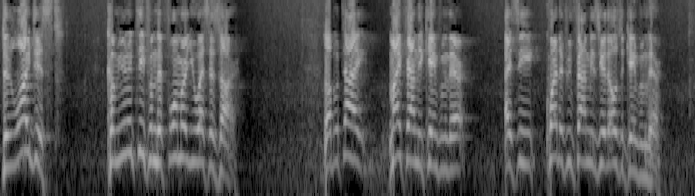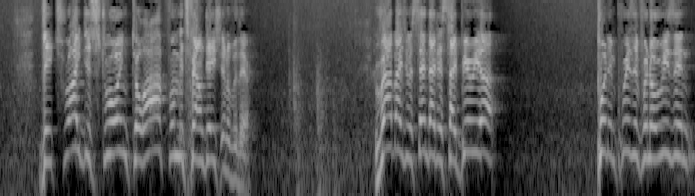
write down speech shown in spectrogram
the largest community from the former USSR. Rabotai, my family came from there. I see quite a few families here that also came from there. They tried destroying Torah from its foundation over there. Rabbis were sent out to Siberia, put in prison for no reason,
